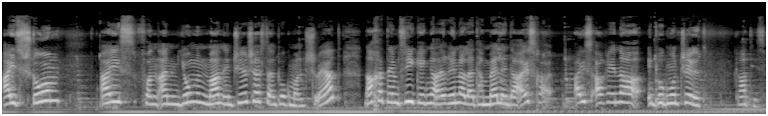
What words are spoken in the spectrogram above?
Eissturm. Eis von einem jungen Mann in Chichester in Pokémon Schwert. Nach dem Sieg gegen Arena-Leiter Mel in der Eisarena in Pokémon Schild. Gratis.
